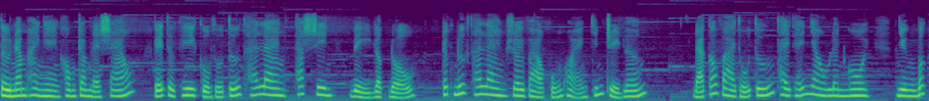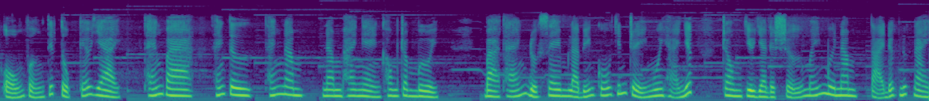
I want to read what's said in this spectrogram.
Từ năm 2006, kể từ khi cựu Thủ tướng Thái Lan Thaksin bị lật đổ, đất nước Thái Lan rơi vào khủng hoảng chính trị lớn. Đã có vài thủ tướng thay thế nhau lên ngôi, nhưng bất ổn vẫn tiếp tục kéo dài. Tháng 3, tháng 4, tháng 5 năm 2010. Ba tháng được xem là biến cố chính trị nguy hại nhất trong chiều dài lịch sử mấy mươi năm tại đất nước này.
